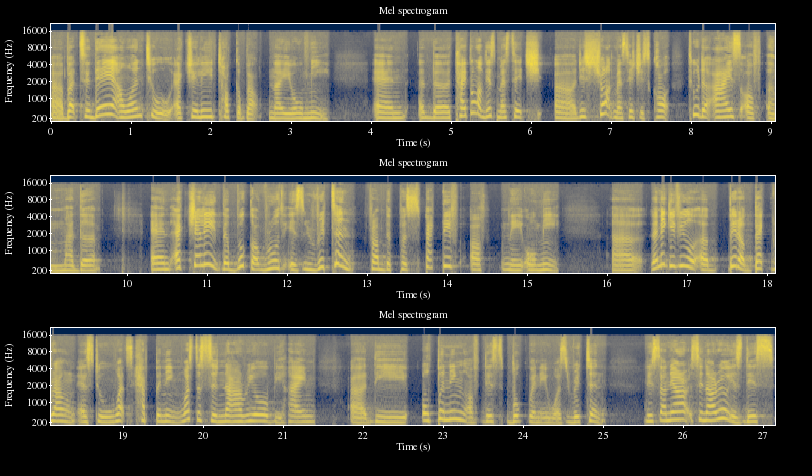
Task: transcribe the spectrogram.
Uh, but today I want to actually talk about Naomi. And the title of this message, uh, this short message, is called Through the Eyes of a Mother. And actually, the book of Ruth is written from the perspective of Naomi. Uh, let me give you a bit of background as to what's happening. What's the scenario behind uh, the opening of this book when it was written? The scenario is this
